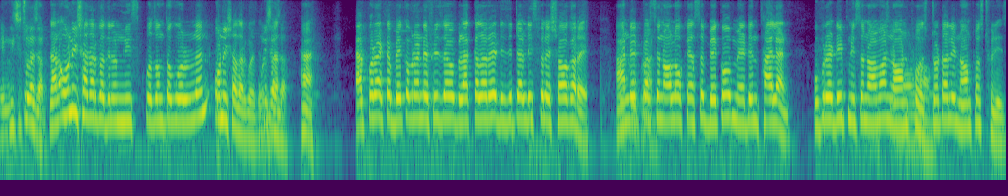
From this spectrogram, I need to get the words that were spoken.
এর নিচে চলে যান জান উনিশ হাজার করে দিলাম নিচ পর্যন্ত করলেন উনিশ হাজার করে দিলাম 19,000 হ্যাঁ এরপরে একটা বেকো ব্র্যান্ডের ফ্রিজ দেবো ব্ল্যাক কালারের ডিজিটাল ডিসপ্লে সহকারে হান্ড্রেড পার্সেন্ট অল ওকে আছে বেকো মেড ইন থাইল্যান্ড উপরে ডিপ নিচে normal non frost totally non frost fridge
